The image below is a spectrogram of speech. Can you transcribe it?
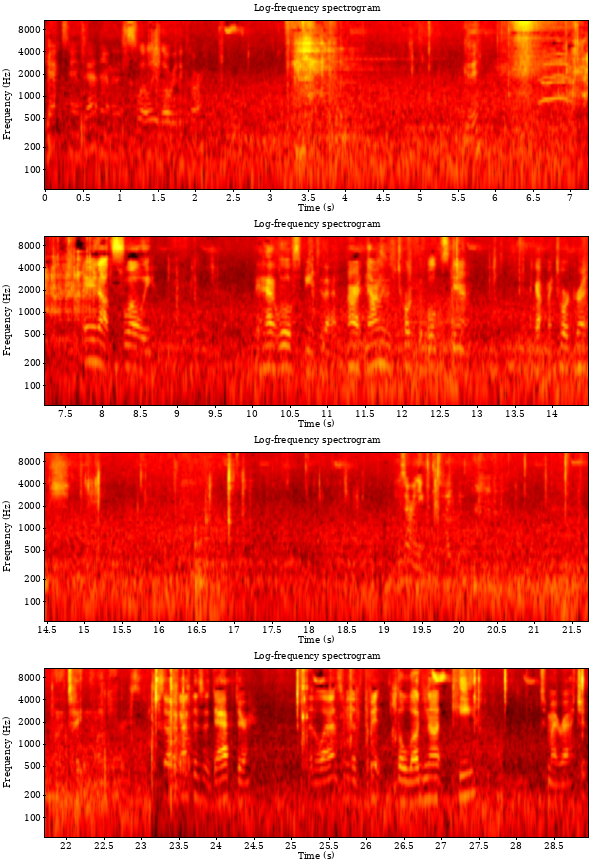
jack stands out, and I'm gonna slowly lower the car. Good. Not slowly. It had a little speed to that. Alright, now I'm going to torque the bolts down. I got my torque wrench. These aren't even tight yet. I'm going to tighten them up first. So I got this adapter that allows me to fit the lug nut key to my ratchet.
